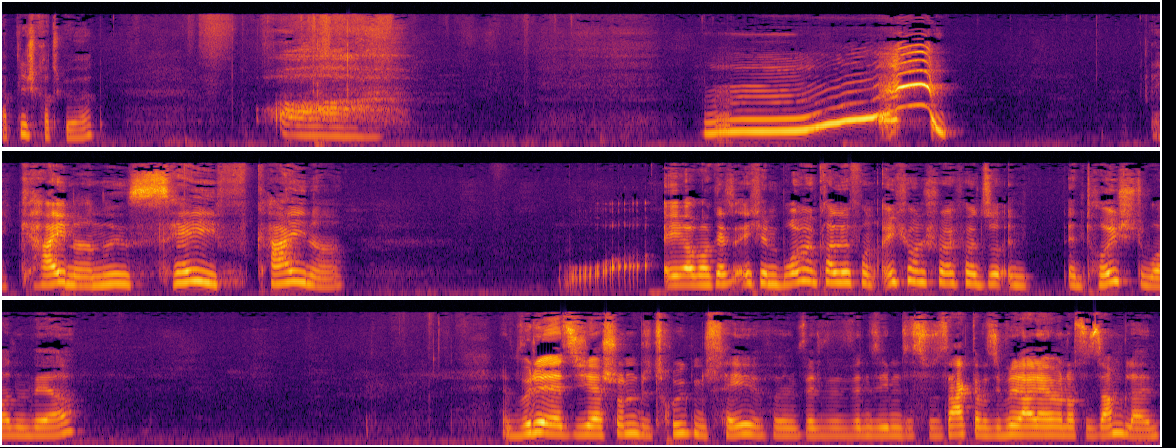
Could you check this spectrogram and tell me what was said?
Habt ihr gerade gehört? Oh. Ey, keiner, ne? Safe, keiner. Boah. Ey, aber ganz ehrlich, wenn Bäumekralle von Eichhornschweif halt so enttäuscht worden wäre, dann würde er sie ja schon betrügen, safe, wenn, wenn, wenn sie ihm das so sagt. Aber sie will halt einfach noch zusammenbleiben.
